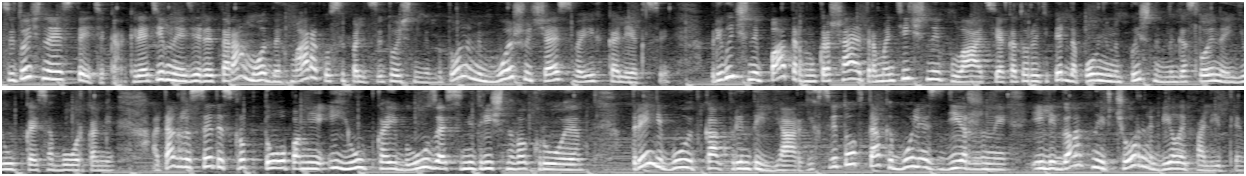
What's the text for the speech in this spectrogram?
Цветочная эстетика. Креативные директора модных марок усыпали цветочными бутонами большую часть своих коллекций. Привычный паттерн украшает романтичные платья, которые теперь дополнены пышной многослойной юбкой с оборками, а также сеты с кроп-топами и юбкой, и блузы асимметричного кроя. В тренде будут как принты ярких цветов, так и более сдержанные и элегантные в черно-белой палитре.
